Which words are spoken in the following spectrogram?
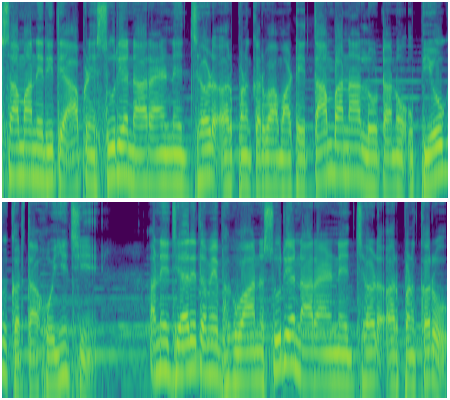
સામાન્ય રીતે આપણે સૂર્યનારાયણને જળ અર્પણ કરવા માટે તાંબાના લોટાનો ઉપયોગ કરતા હોઈએ છીએ. અને જ્યારે તમે ભગવાન સૂર્યનારાયણને જળ અર્પણ કરો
